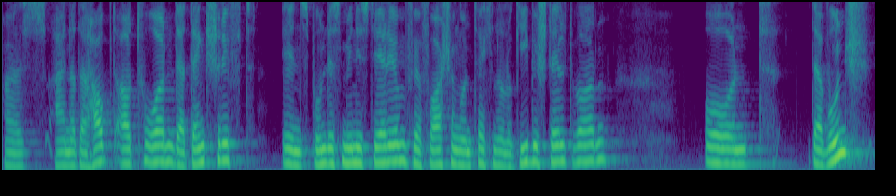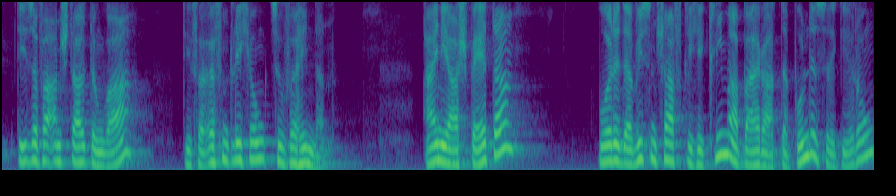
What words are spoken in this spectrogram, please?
als einer der Hauptautoren der Denkschrift ins Bundesministerium für Forschung und Technologie bestellt worden und der Wunsch dieser Veranstaltung war, die Veröffentlichung zu verhindern. Ein Jahr später wurde der wissenschaftliche Klimabeirat der Bundesregierung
